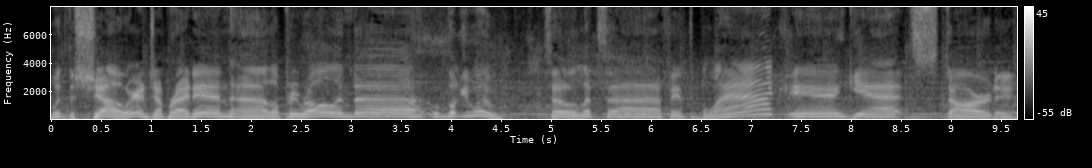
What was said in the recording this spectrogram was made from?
with the show. We're gonna jump right in, uh, a little pre-roll, and uh, boogie woo. So let's uh, fade to black and get started.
